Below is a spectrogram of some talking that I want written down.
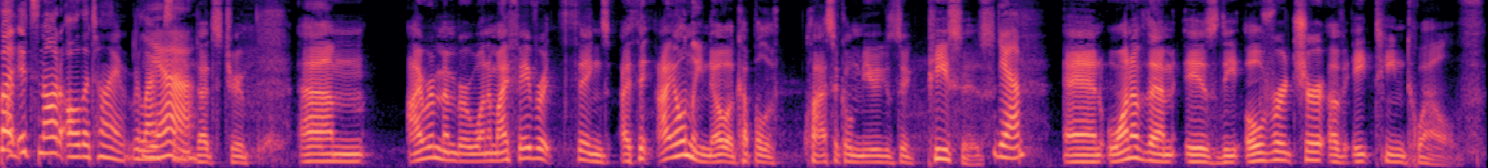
But it's not all the time relaxing. Yeah. That's true. Um, I remember one of my favorite things. I think I only know a couple of classical music pieces, Yeah. And one of them is the Overture of 1812.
